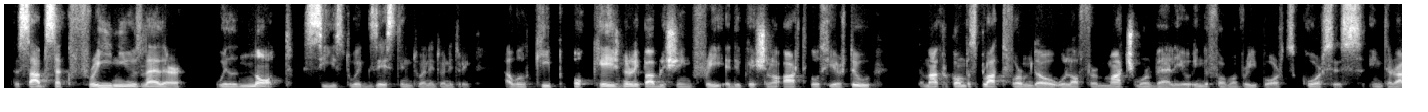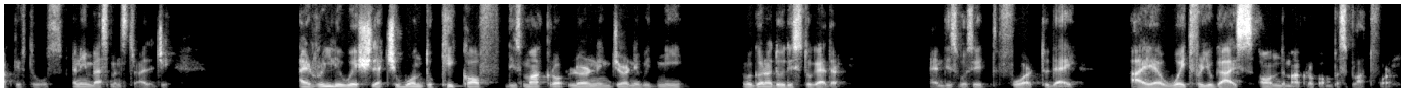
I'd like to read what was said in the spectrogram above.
The Substack free newsletter will not cease to exist in 2023. I will keep occasionally publishing free educational articles here too, the Macro Compass platform, though, will offer much more value in the form of reports, courses, interactive tools, and investment strategy. I really wish that you want to kick off this macro learning journey with me. We're going to do this together. And this was it for today. I uh, wait for you guys on the Macro Compass platform.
